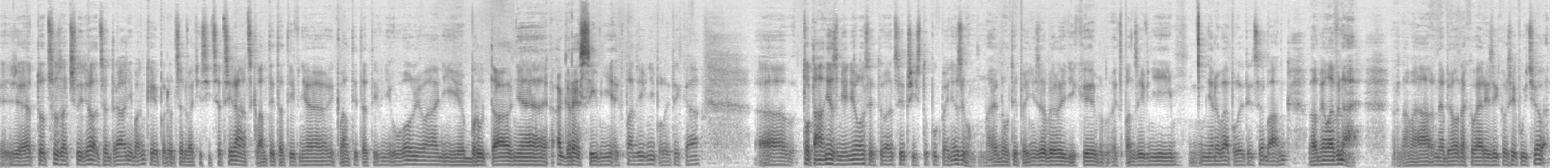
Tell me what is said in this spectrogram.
Že to, co začaly dělat centrální banky po roce 2013, kvantitativně, kvantitativní uvolňování, brutálně agresivní, expanzivní politika, eh, totálně změnilo situaci přístupu k penězům. Najednou ty peníze byly díky expanzivní měnové politice bank velmi levné. To znamená, nebylo takové riziko si půjčovat.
